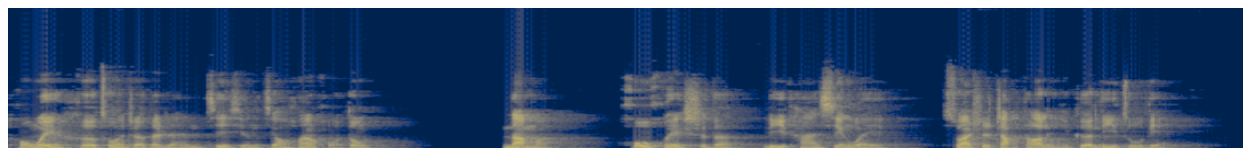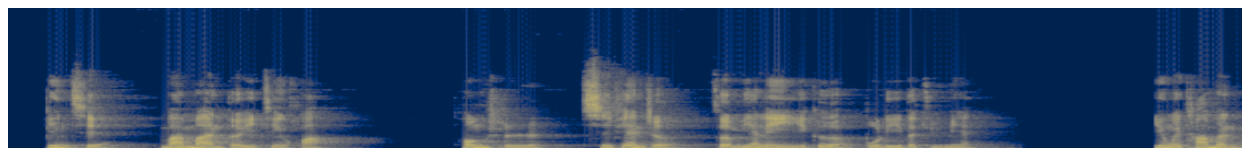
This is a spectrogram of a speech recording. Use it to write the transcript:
同为合作者的人进行交换活动，那么互惠式的利他行为算是找到了一个立足点，并且慢慢得以进化。同时，欺骗者。则面临一个不利的局面，因为他们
